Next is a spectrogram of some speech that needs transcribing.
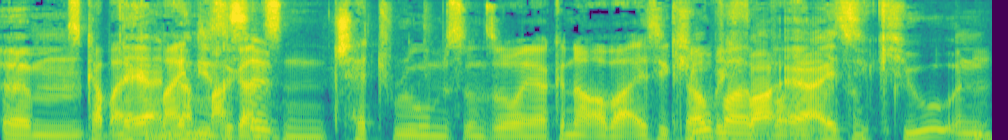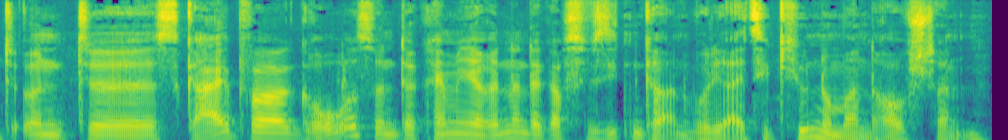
ähm, es gab allgemein diese Masse, ganzen Chatrooms und so, ja genau. Aber ICQ glaub, war, war, war ICQ und hm? und äh, Skype war groß und da kann ich mich erinnern, da gab's Visitenkarten, wo die ICQ-Nummern drauf standen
